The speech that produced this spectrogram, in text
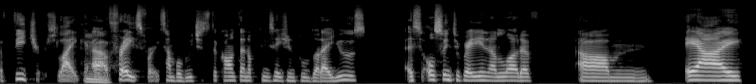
of features, like mm. Frase, for example, which is the content optimization tool that I use. It's also integrating a lot of um, AI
